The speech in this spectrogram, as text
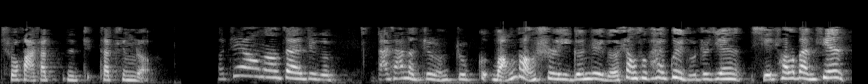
说话，他他听着啊，这样呢，在这个大家的这种就王党势力跟这个上诉派贵族之间协调了半天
